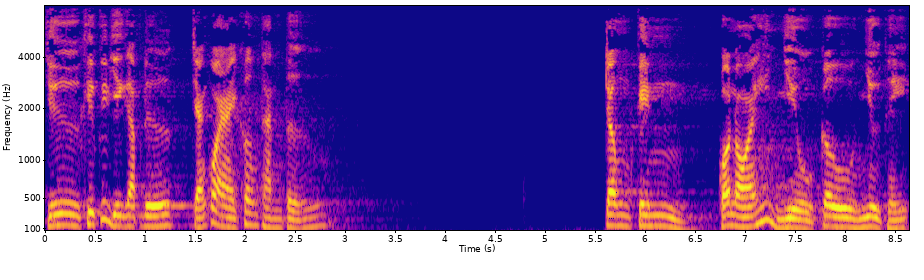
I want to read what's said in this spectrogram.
Chứ khi quý vị gặp được, Chẳng có ai không thành tựu. Trong kinh có nói nhiều câu như thế.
